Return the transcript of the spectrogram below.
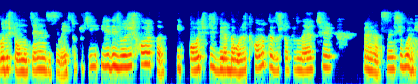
бъдеш пълноценен за семейството си или да излъжеш хората. И повечето избират да лъжат хората, защото знаят, че времената са несигурни.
